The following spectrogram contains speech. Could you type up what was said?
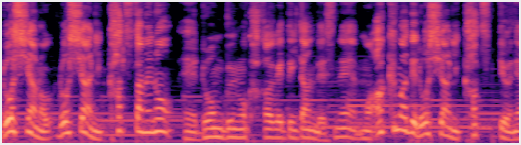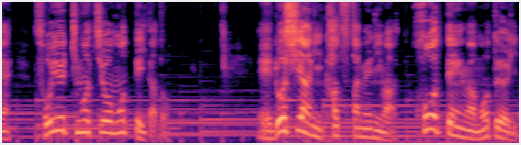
ロシアのロシアに勝つための、え論文を掲げていたんですね。もうあくまでロシアに勝つっていうね、そういう気持ちを持っていたと。ロシアに勝つためには、法典はもとより、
